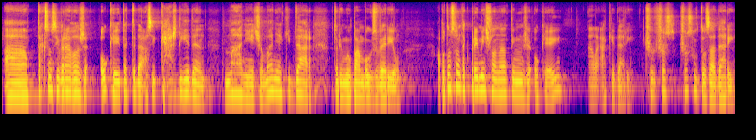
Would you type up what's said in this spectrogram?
A tak som si vravel, že OK, tak teda asi každý jeden má niečo, má nejaký dar, ktorý mu pán Boh zveril. A potom som tak premýšľal nad tým, že OK, Ale aké dary? Čo, čo, čo sú to za dary?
